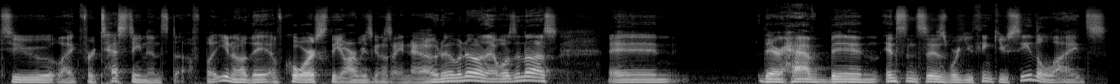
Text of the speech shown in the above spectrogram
to like for testing and stuff. But you know, they of course the army's going to say no, no, no, that wasn't us. And there have been instances where you think you see the lights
